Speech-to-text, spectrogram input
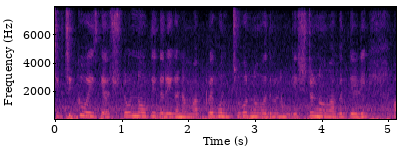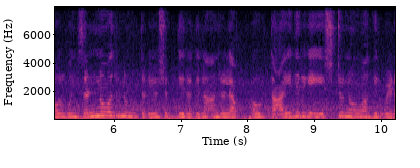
ಚಿಕ್ಕ ಚಿಕ್ಕ ವಯಸ್ಸಿಗೆ ಅಷ್ಟೊಂದು ನೋವ್ತಿದ್ದಾರೆ. ಈಗ ನಮ್ಮ ಮಕ್ಳಿಗೆ ಚೂರು ನೋವಾದರೂ ನಮ್ಗೆ ಎಷ್ಟು ನೋವಾಗುತ್ತೆ ಹೇಳಿ, ಅವ್ರಿಗೊಂದು ಸಣ್ಣ ನೋವಾದರೂ ನಮ್ಗೆ ತಡೆಯೋ ಶಕ್ತಿ ಇರೋದಿಲ್ಲ. ಅದರಲ್ಲಿ ಅವ್ರ ತಾಯಿದಿರಿಗೆ ಎಷ್ಟು ನೋವಾಗಿರಬೇಡ.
